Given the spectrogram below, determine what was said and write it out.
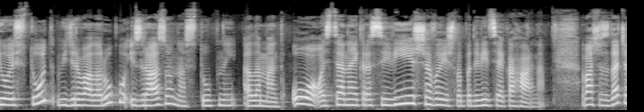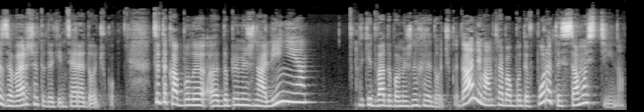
І ось тут відірвала руку і зразу наступний елемент. О, ось ця найкрасивіша вийшла. Подивіться, яка гарна. Ваша задача завершити до кінця рядочку. Це така була е, допоміжна лінія. Такі два допоміжних рядочки. Далі вам треба буде впоратись самостійно.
